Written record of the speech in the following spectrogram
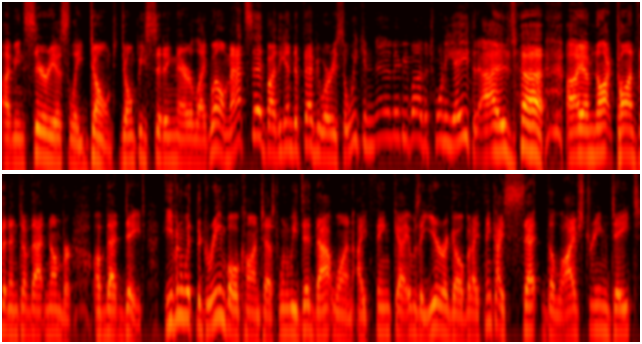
I mean, seriously, don't. Don't be sitting there like, well, Matt said by the end of February, so we can eh, maybe by the 28th. I, uh, I am not confident of that number, of that date. Even with the Green Bull contest, when we did that one, I think uh, it was a year ago, but I think I set the live stream date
